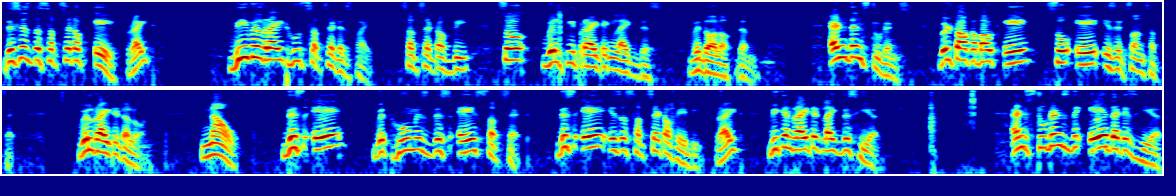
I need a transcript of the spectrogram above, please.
This is the subset of A, right? We will write whose subset is phi subset of B. So we'll keep writing like this with all of them. And then students, we'll talk about A. So A is its own subset. We'll write it alone. Now, this A, with whom is this A subset? This A is a subset of AB, right? We can write it like this here. And students, the A that is here,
